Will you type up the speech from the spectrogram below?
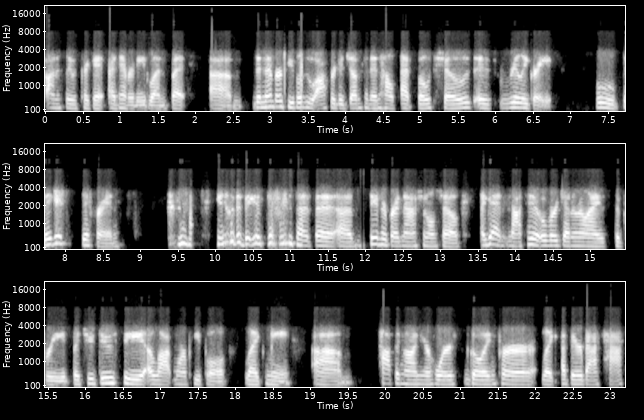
honestly, with cricket, I never need one, but um, the number of people who offer to jump in and help at both shows is really great. Ooh, biggest difference. you know, the biggest difference at the uh, Standardbred National Show, again, not to overgeneralize the breed, but you do see a lot more people like me um, hopping on your horse, going for like a bareback hack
